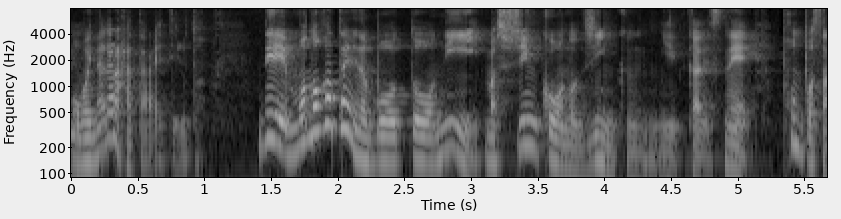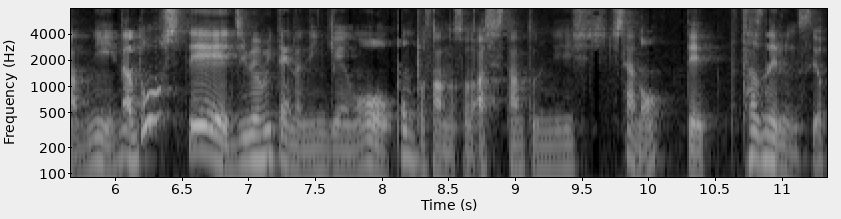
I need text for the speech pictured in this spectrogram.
思いながら働いていると。で物語の冒頭に、まあ、主人公のジン君がですねポンポさんになどうして自分みたいな人間をポンポさんのそのアシスタントにしたのって尋ねるんですよ。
